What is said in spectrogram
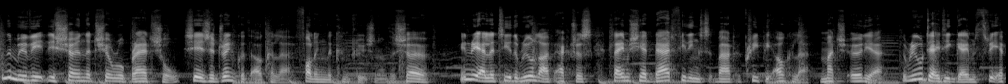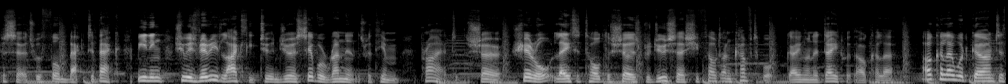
In the movie, it is shown that Cheryl Bradshaw shares a drink with Alcala following the conclusion of the show. In reality, the real life actress claims she had bad feelings about creepy Alcala much earlier. The real dating game's three episodes were filmed back to back, meaning she was very likely to endure several run ins with him prior to the show. Cheryl later told the show's producer she felt uncomfortable going on a date with Alcala. Alcala would go on to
